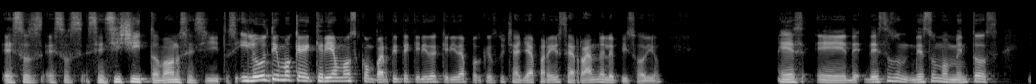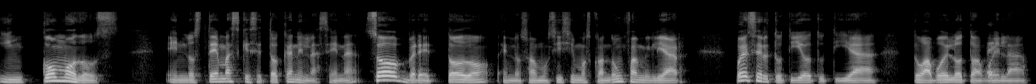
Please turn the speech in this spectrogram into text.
Esos, esos sencillitos, vámonos sencillitos. Y lo último que queríamos compartirte, querido, querida, porque escucha ya para ir cerrando el episodio es eh, de, de estos, de estos momentos incómodos en los temas que se tocan en la cena, sobre todo en los famosísimos, cuando un familiar, puede ser tu tío, tu tía, tu abuelo, tu abuela,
